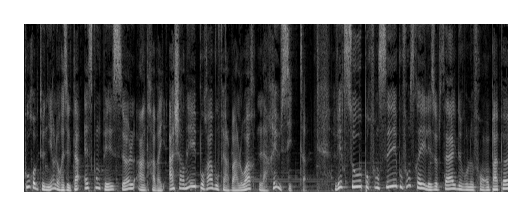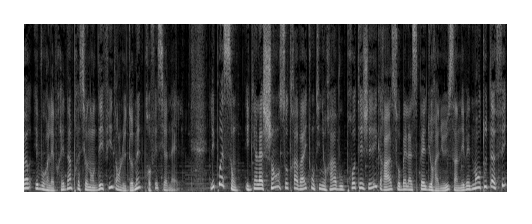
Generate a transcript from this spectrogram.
pour obtenir le résultat escompté. Seul un travail acharné pourra vous faire valoir la réussite. Verseau, pour foncer, vous foncerez. Les obstacles ne vous ne feront pas peur et vous relèverez d'impressionnants défis dans le domaine professionnel. Les poissons, eh bien la chance au travail continuera à vous protéger grâce au bel aspect d'Uranus. Un événement tout à fait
